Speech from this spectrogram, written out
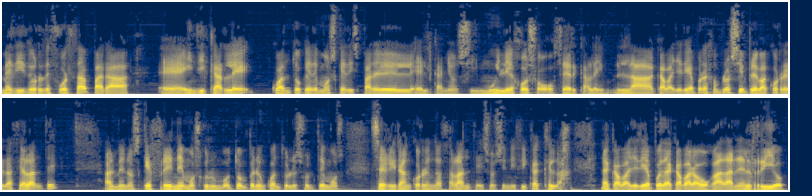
medidor de fuerza para eh, indicarle cuánto queremos que dispare el, cañón, si muy lejos o cerca. La, caballería, por ejemplo, siempre va a correr hacia adelante, al menos que frenemos con un botón, pero en cuanto le soltemos, seguirán corriendo hacia adelante. Eso significa que la, la caballería puede acabar ahogada en el río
